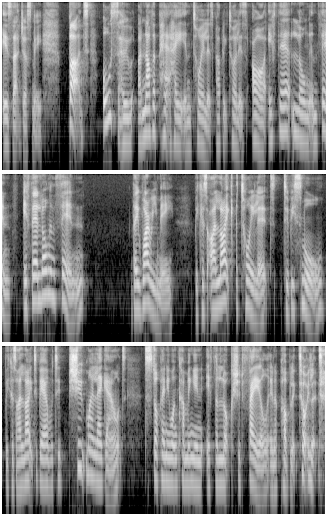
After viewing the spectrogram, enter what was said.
Is that just me? But also, another pet hate in toilets, public toilets, are if they're long and thin. If they're long and thin, they worry me because I like a toilet to be small because I like to be able to shoot my leg out to stop anyone coming in if the lock should fail in a public toilet.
